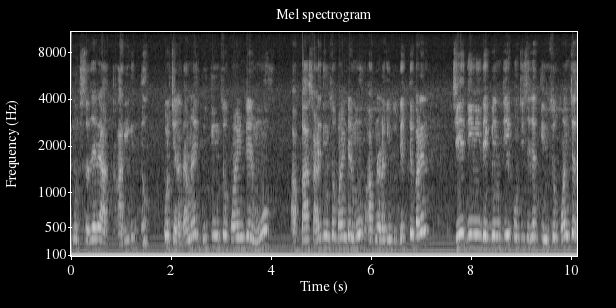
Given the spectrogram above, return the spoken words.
পঁচিশ হাজারের আগে কিন্তু করছে না। তার মানে দু তিনশো পয়েন্টের মুভ বা সাড়ে তিনশো পয়েন্টের মুভ আপনারা কিন্তু দেখতে পারেন। যে দিনই দেখবেন যে পঁচিশ হাজার তিনশো পঞ্চাশ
